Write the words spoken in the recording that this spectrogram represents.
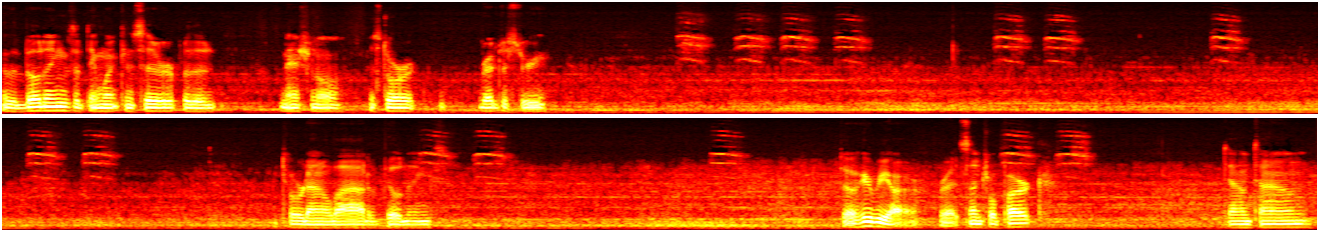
of the buildings that they want consider for the National Historic Registry. We tore down a lot of buildings. So here we are. We're at Central Park, downtown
